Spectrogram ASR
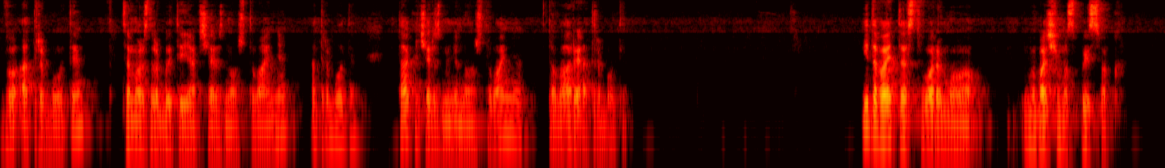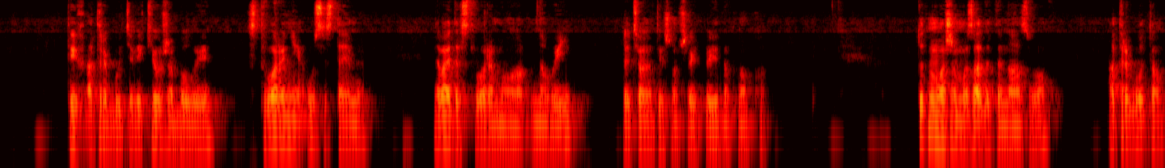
в атрибути. Це можна зробити як через налаштування атрибути, так і через меню налаштування товари атрибути. І давайте створимо, ми бачимо список тих атрибутів, які вже були створені у системі. Давайте створимо новий, для цього натиснувши відповідну кнопку. Тут ми можемо задати назву атрибуту,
